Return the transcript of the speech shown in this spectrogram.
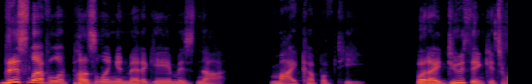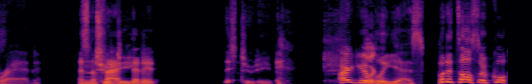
this level of puzzling and metagame is not my cup of tea, but I do think it's rad. And it's the fact deep. that it it's too deep. Arguably, Look, yes, but it's also cool.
